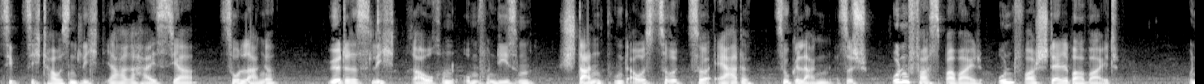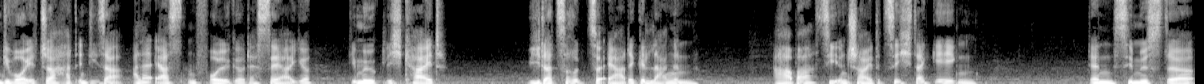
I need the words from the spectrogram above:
70.000 Lichtjahre heißt ja, so lange würde das Licht brauchen, um von diesem Standpunkt aus zurück zur Erde zu gelangen. Es ist unfassbar weit, unvorstellbar weit. Und die Voyager hat in dieser allerersten Folge der Serie die Möglichkeit, wieder zurück zur Erde gelangen. Aber sie entscheidet sich dagegen. Denn sie müsste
